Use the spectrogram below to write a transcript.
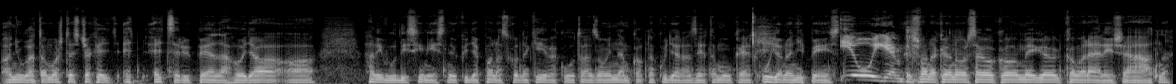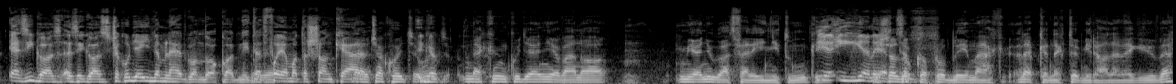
a nyugaton. Most ez csak egy, egy egyszerű példa, hogy a, a hollywoodi színésznők ugye panaszkodnak évek óta azon, hogy nem kapnak ugyanazért a munkáért ugyanannyi pénzt. Jó, igen. És vannak olyan országok, ahol még a kamera elé se állhatna. Ez igaz, ez igaz, csak ugye így nem lehet gondolkodni, tehát Igen. folyamatosan kell. Nem, csak hogy, Igen. hogy nekünk ugye nyilván a mi a nyugat felé nyitunk, és, igen, és értem. azok a problémák repkednek többnyire a levegőbe.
